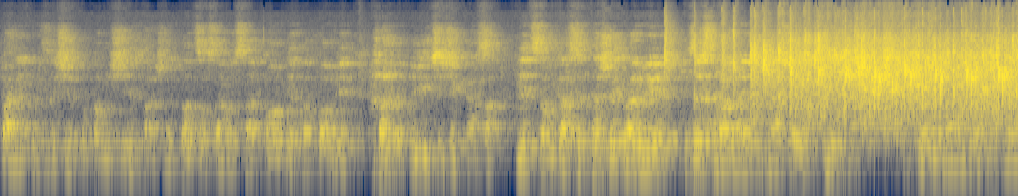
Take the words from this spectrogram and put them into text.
Panie Prezesie, bo to myślę jest ważne, to co starosta powie, to powie, ale liczy się kasa, więc tą kasę też deklaruję ze strony naszej firmy. Dziękuję bardzo. Dziękuję.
